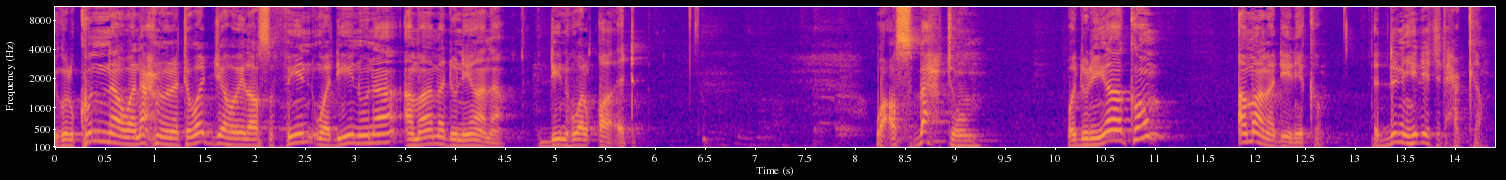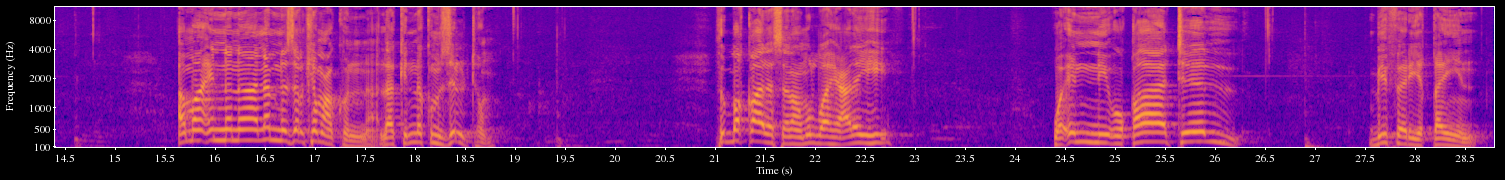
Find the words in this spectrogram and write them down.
يقول كنا ونحن نتوجه إلى صفين وديننا أمام دنيانا. الدين هو القائد. وأصبحتم ودنياكم أمام دينكم. الدنيا هي اللي تتحكم. أما إننا لم نزل كما كنا لكنكم زلتم. ثم قال سلام الله عليه وإني أقاتل بفريقين.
